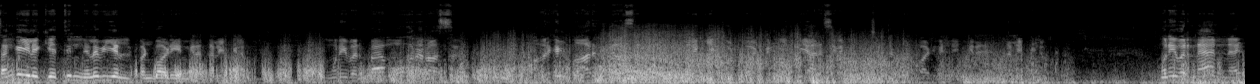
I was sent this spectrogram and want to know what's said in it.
சங்க இலக்கியத்தில் நிலவியல் பண்பாடு என்கிற தலைப்பிலும் முனைவர் ப. மோகனராசு அவர்கள் பாரதிதாசன் இலக்கிய முனைவர் ந ந-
